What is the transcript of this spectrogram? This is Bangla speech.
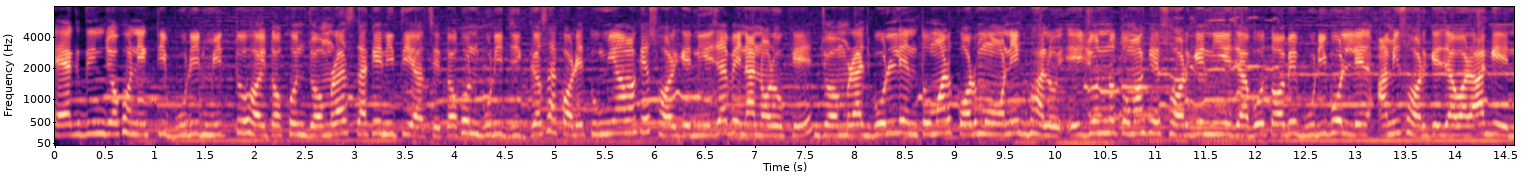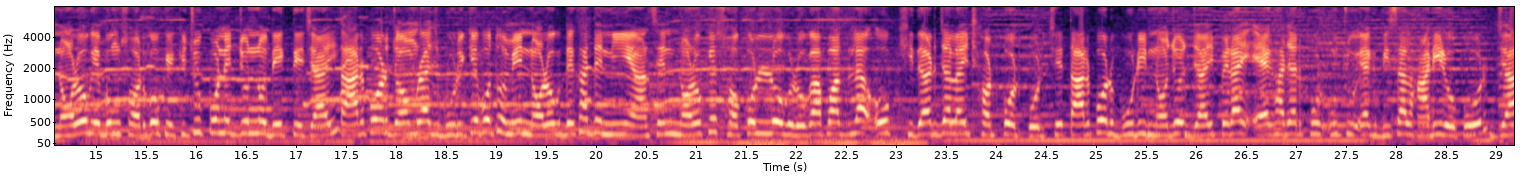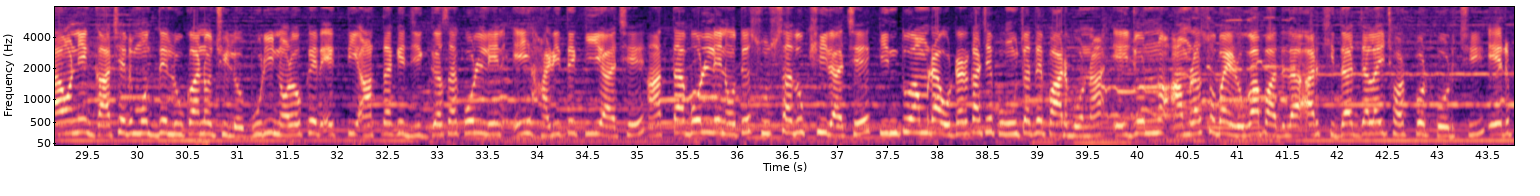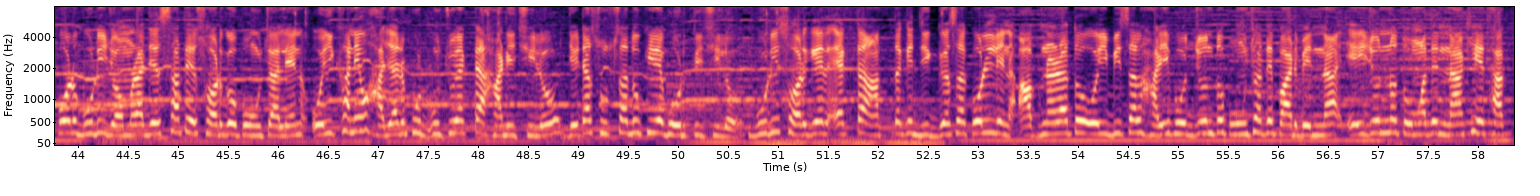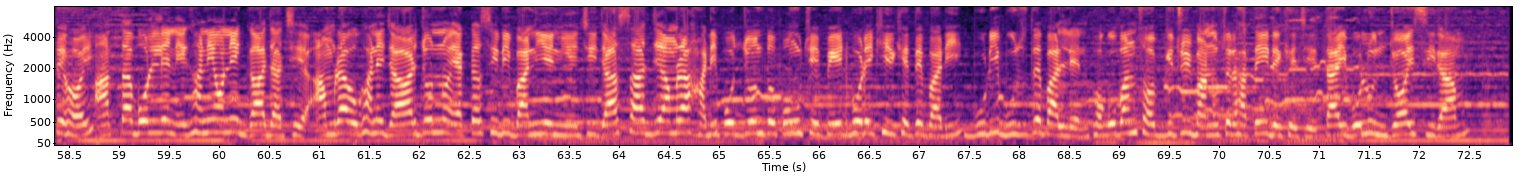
একদিন যখন একটি বুড়ির মৃত্যু হয়, তখন যমরাজ তাকে নিতে আসে তখন বুড়ি জিজ্ঞাসা করে, তুমি আমাকে স্বর্গে নিয়ে যাবে না নরকে? যমরাজ বললেন, তোমার কর্ম অনেক ভালো এই জন্য তোমাকে স্বর্গে নিয়ে যাব। তবে বুড়ি বললেন, আমি স্বর্গে যাওয়ার আগে নরক এবং স্বর্গকে কিছুক্ষণের জন্য দেখতে চাই। তারপর যমরাজ বুড়িকে প্রথমে নরক দেখাতে নিয়ে আসেন। নরকে সকল লোক রোগা পাতলা ও খিদার জ্বালায় ছটপট করছে। তারপর বুড়ির নজর যায় প্রায় এক হাজার ফুট উঁচু এক বিশাল হাঁড়ির ওপর, যা অনেক গাছের মধ্যে লুকানো ছিল। বুড়ি নরকের একটি আত্মাকে জিজ্ঞাসা করলেন, এই হাঁড়িতে কি আছে? আত্মা বললেন, ওতে সুস্বাদু ক্ষীর আছে, কিন্তু আমরা ওটার কাছে পৌঁছাতে পারব না। এই জন্য আমরা সবাই রোগা পাতলা আর খিদার জ্বালায় ছটফট করছি। এরপর বুড়ি যমরাজের সাথে স্বর্গ পৌঁছালেন। ওইখানেও হাজার ফুট উঁচু একটা হাঁড়ি ছিল, যেটা সুস্বাদু ক্ষীরে ভর্তি ছিল। বুড়ি স্বর্গের একটা আত্মাকে জিজ্ঞাসা করলেন, আপনারা তো ওই বিশাল হাঁড়ি পর্যন্ত পৌঁছাতে পারবেন না, এই জন্য তোমাদের না খেয়ে থাকতে হয়? আত্মা বললেন, এখানে অনেক গাছ আছে। আমরা ওখানে যাওয়ার জন্য একটা সিঁড়ি বানিয়ে নিয়েছি, যার সাহায্যে আমরা হাড়ি পর্যন্ত পৌঁছে পেট ভরে ক্ষীর খেতে পারি। বুড়ি বুঝতে পারলেন, ভগবান সবকিছুই মানুষের হাতেই রেখেছে। তাই বলুন, জয় শ্রীরাম।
